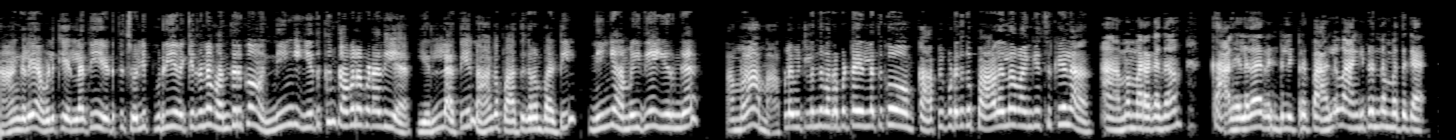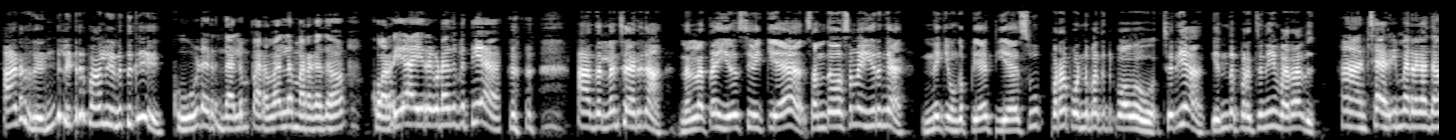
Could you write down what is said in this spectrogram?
நாங்களே அவளுக்கு எல்லாத்தையும் எடுத்து சொல்லி புரிய வைக்க தானே வந்திருக்கோம் நீங்க எதுக்கும் கவலைப்படாதீங்க எல்லாத்தையும் நாங்க பாத்துக்கிறோம் பாட்டி நீங்க அமைதியா இருங்க ஆமா மாப்பிள்ளை வீட்ல இருந்து வரப்பட்ட எல்லாத்துக்கும் காப்பி போடுறதுக்கு பால் எல்லாம் வாங்கி வச்சிருக்கீங்களா ஆமா மரகதம் காலையில தான் ரெண்டு லிட்டர் பால் வாங்கிட்டு வந்தோம் பாத்துக்க. அட ரெண்டு லிட்டர் பால் என்னத்துக்கு? கூட இருந்தாலும் பரவாயில்ல மரகதம் குறைய ஆயிடக்கூடாது பத்தியா? அதெல்லாம் சரிதான். நல்லா தான் யோசிச்சு வைக்கிய சந்தோஷமா இருங்க. இன்னைக்கு உங்க பேத்திய சூப்பரா பொண்ணு பார்த்துட்டு போவோம் சரியா? எந்த பிரச்சனையும் வராது. சரி மரகதா.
